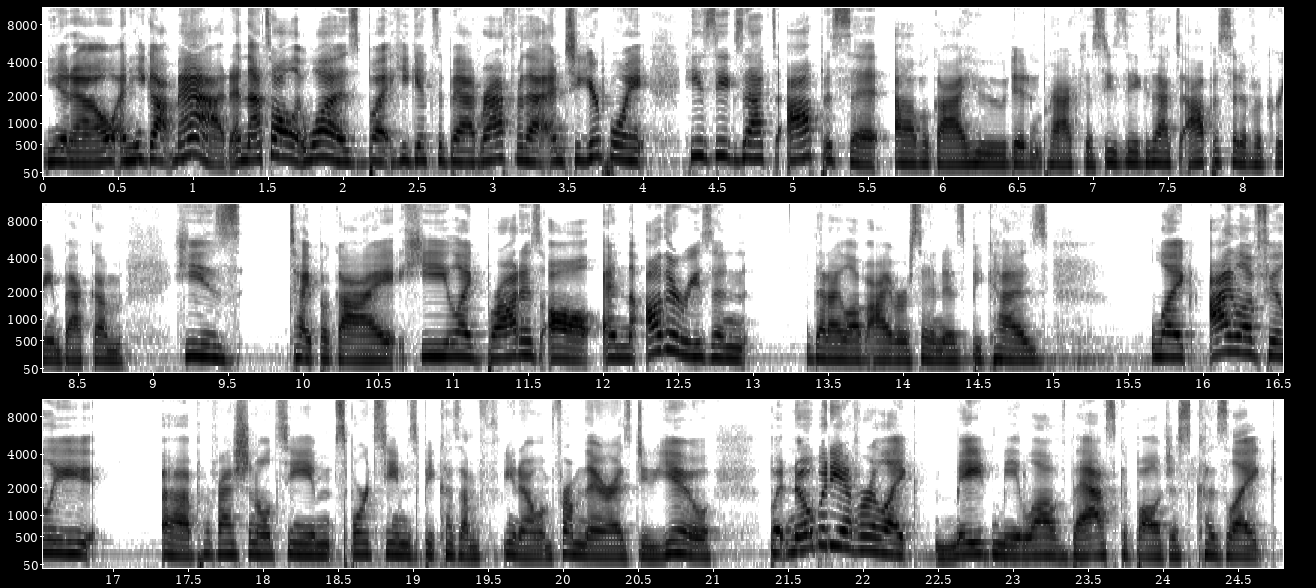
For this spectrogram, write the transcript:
you know, and he got mad, and that's all it was. But he gets a bad rap for that. And to your point, he's the exact opposite of a guy who didn't practice. He's the exact opposite of a Green Beckham. He's type of guy. He like brought his all. And the other reason that I love Iverson is because, like, I love Philly uh, professional team sports teams because I'm you know I'm from there as do you but nobody ever like made me love basketball just because like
